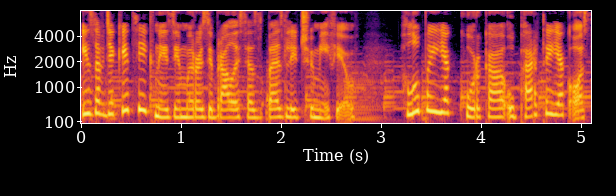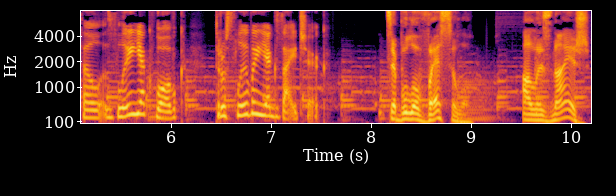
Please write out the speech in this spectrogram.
І завдяки цій книзі ми розібралися з безліччю міфів: глупий як курка, упертий як осел, злий як вовк, трусливий як зайчик. Це було весело. Але знаєш,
